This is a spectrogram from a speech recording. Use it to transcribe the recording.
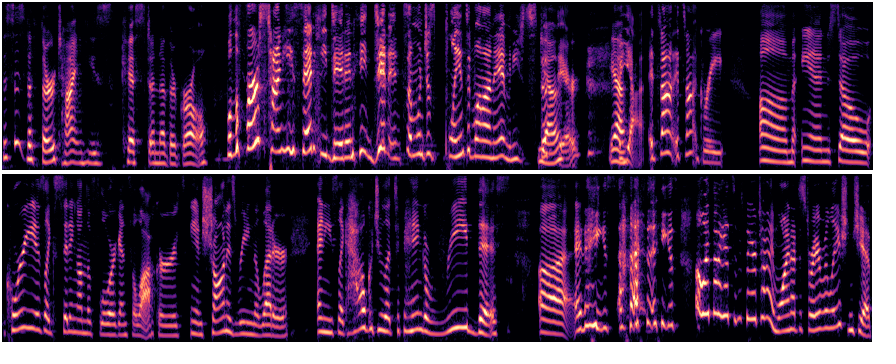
This is the third time he's kissed another girl. Well, the first time he said he did and he didn't. Someone just planted one on him and he just stood Yeah. there. Yeah. But yeah, it's not it's not great. Um, and so Corey is like sitting on the floor against the lockers, and Sean is reading the letter, and he's like, How could you let Topanga read this? Uh, and he's and he goes, Oh, I thought I had some spare time. Why not destroy a relationship?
